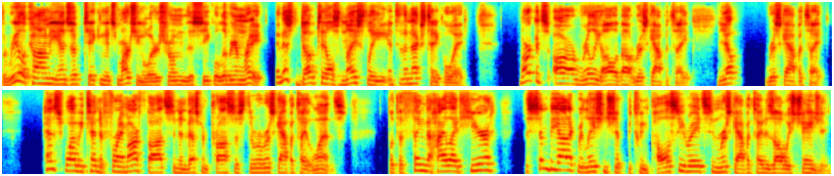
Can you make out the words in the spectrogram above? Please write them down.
The real economy ends up taking its marching orders from this equilibrium rate. And this dovetails nicely into the next takeaway. Markets are really all about risk appetite. Yep, risk appetite hence why we tend to frame our thoughts and investment process through a risk appetite lens. But the thing to highlight here the symbiotic relationship between policy rates and risk appetite is always changing.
